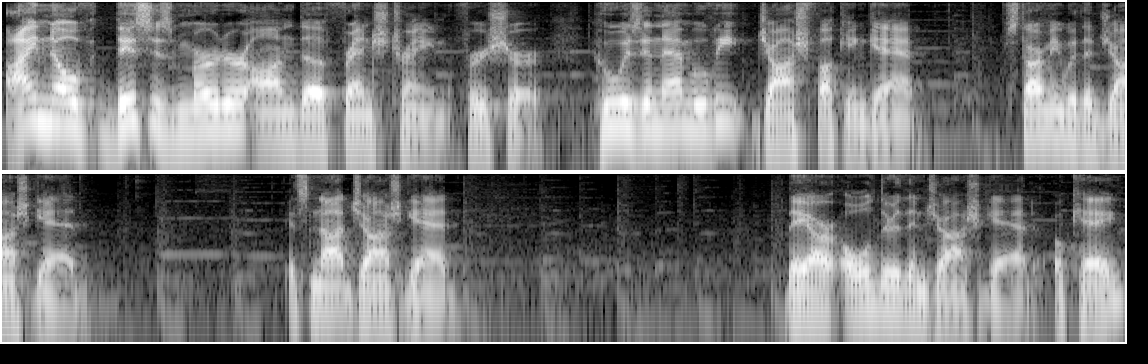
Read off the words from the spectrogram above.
I know this is Murder on the French Train for sure. Who was in that movie? Josh fucking Gad. Start me with a Josh Gad. It's not Josh Gad. They are older than Josh Gad, okay?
